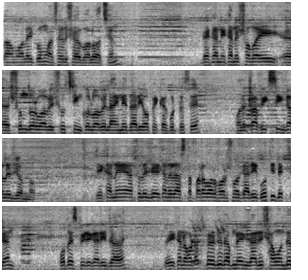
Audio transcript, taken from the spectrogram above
আসসালামু আলাইকুম, আশা করি সবাই ভালো আছেন। দেখেন, এখানে সবাই সুন্দরভাবে, সুশৃঙ্খলভাবে লাইনে দাঁড়িয়ে অপেক্ষা করতেছে আমাদের ট্রাফিক সিগন্যালের জন্য। যেখানে আসলে যে এখানে রাস্তা পারাবার হওয়ার সময় গাড়ির গতি দেখছেন, কত স্পিডে গাড়ি যায়। তো এখানে হঠাৎ করে যদি আপনি গাড়ির সামনে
